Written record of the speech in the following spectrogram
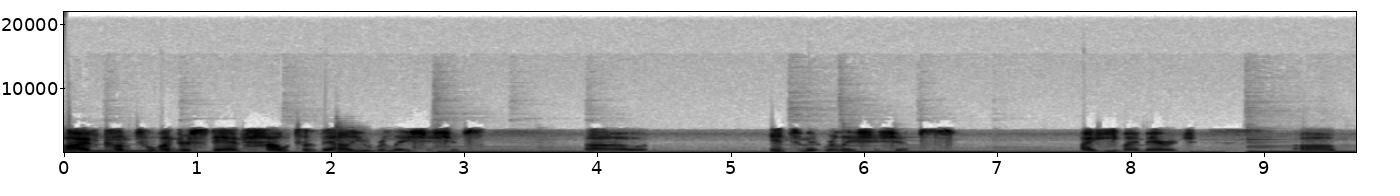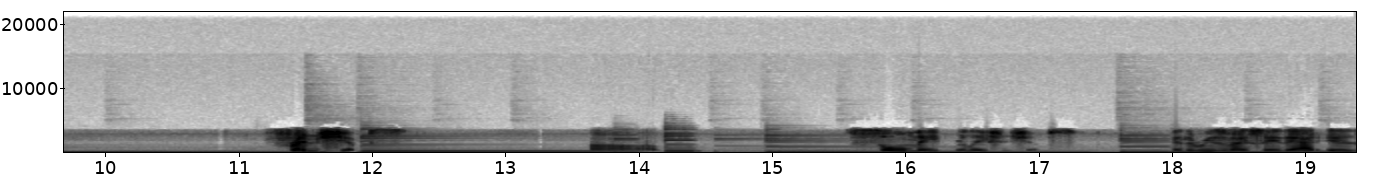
I've come to understand how to value relationships, uh, intimate relationships, i.e., my marriage, um, friendships, uh, soulmate relationships. And the reason I say that is,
